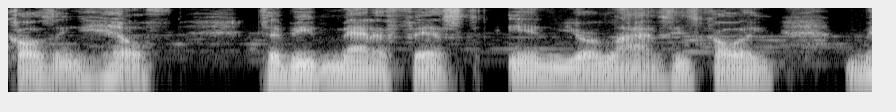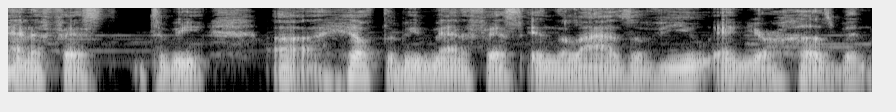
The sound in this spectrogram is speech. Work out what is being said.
causing health to be manifest in your lives. He's calling manifest to be uh, health to be manifest in the lives of you and your husband.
